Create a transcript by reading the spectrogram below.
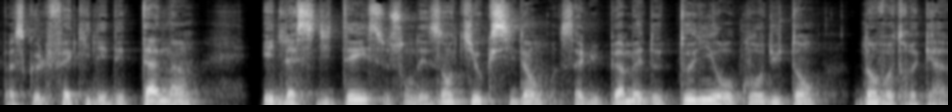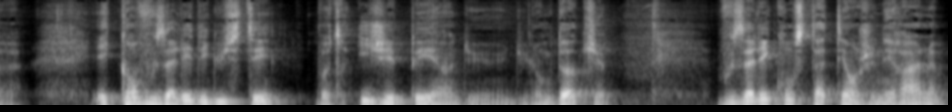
Parce que le fait qu'il ait des tanins et de l'acidité, ce sont des antioxydants, ça lui permet de tenir au cours du temps dans votre cave. Et quand vous allez déguster votre IGP hein, du, du Languedoc, vous allez constater en général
